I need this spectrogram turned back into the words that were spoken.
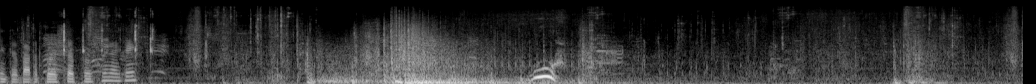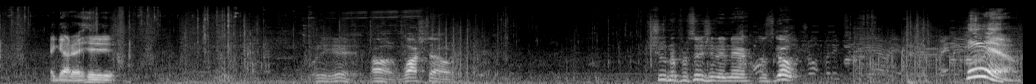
think they're about to push up pushing, I think. Woo! I got a hit. Where they at? Oh, watchtower. Shooting a precision in there. Let's go. Damn!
